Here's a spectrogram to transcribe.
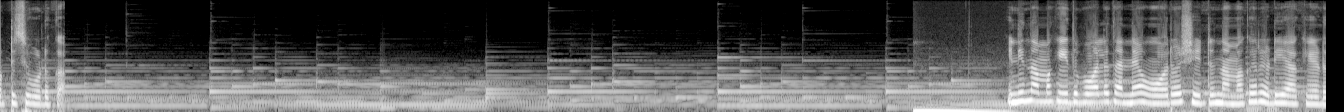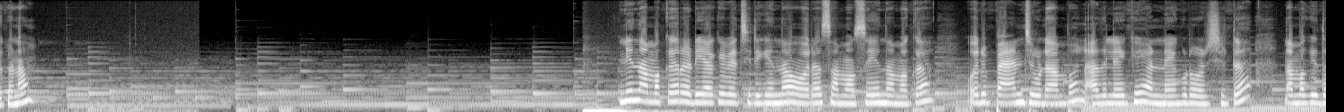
ഒട്ടിച്ചു കൊടുക്കുക. ഇനി നമുക്ക് ഇതുപോലെ തന്നെ ഓരോ ഷീറ്റും നമുക്ക് റെഡിയാക്കി എടുക്കണം. ഇനി നമുക്ക് റെഡിയാക്കി വെച്ചിരിക്കുന്ന ഓരോ സമോസയും നമുക്ക് ഒരു പാൻ ചൂടാകുമ്പോൾ അതിലേക്ക് എണ്ണയും കൂടെ ഒഴിച്ചിട്ട് നമുക്കിത്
